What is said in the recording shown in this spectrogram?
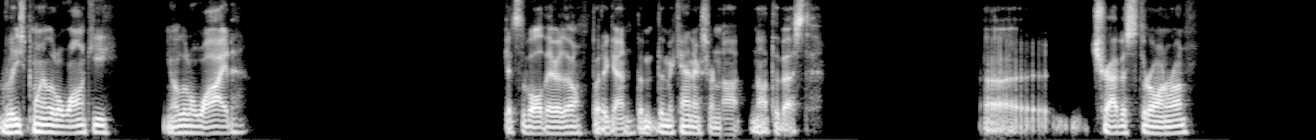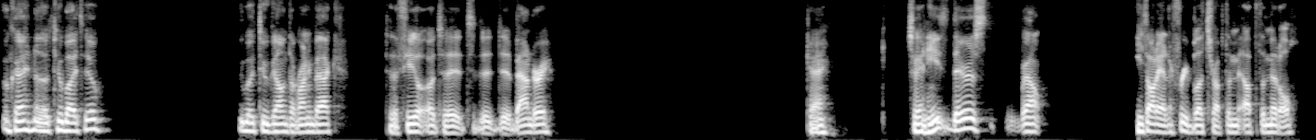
Release point a little wonky, you know, a little wide. Gets the ball there though, but again, the the mechanics are not not the best. Uh, Travis throw and run. Okay, another two by two. Two by two going to running back to the field, uh, to to the, the boundary. Okay. So and he's there's well, he thought he had a free blitzer up the up the middle.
